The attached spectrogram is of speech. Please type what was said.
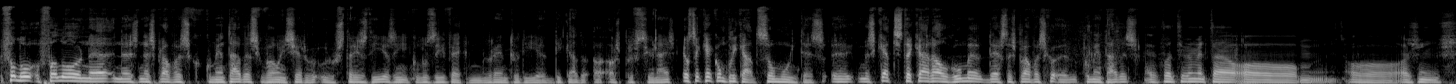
Falou, falou na, nas, nas provas comentadas que vão encher os três dias, inclusive durante o dia dedicado aos profissionais. Eu sei que é complicado, são muitas, eh, mas quer destacar alguma destas provas comentadas? Relativamente ao, ao, aos vinhos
